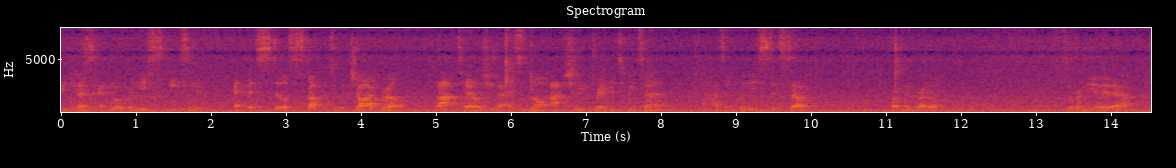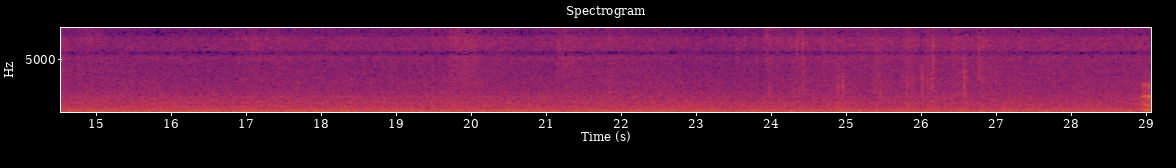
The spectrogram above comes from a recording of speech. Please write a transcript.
because it will release easily. If it's still stuck to the char grill, that tells you that it's not actually ready to be turned. It hasn't released itself from the griddle. So we're nearly there.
